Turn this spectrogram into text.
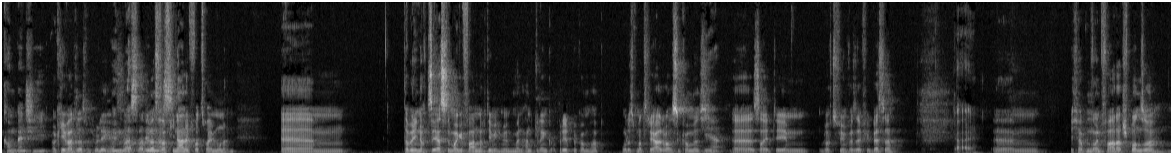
komm, Benji. Okay, warte, lass mich überlegen. Was Irgendwas- war, warte, was war irgendwas- Finale vor zwei Monaten? Ähm, da bin ich noch das erste Mal gefahren, nachdem ich mein Handgelenk operiert bekommen habe, wo das Material rausgekommen ist. Ja. Äh, seitdem läuft es auf jeden Fall sehr viel besser. Geil. Ähm, ich habe einen neuen Fahrradsponsor.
